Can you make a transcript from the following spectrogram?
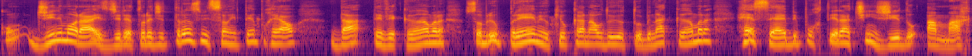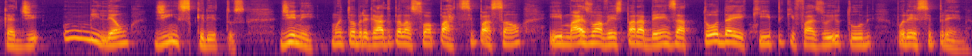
com Dini Moraes, diretora de transmissão em tempo real da TV Câmara, sobre o prêmio que o canal do YouTube na Câmara recebe por ter atingido a marca de um milhão de inscritos. Dini, muito obrigado pela sua participação e mais uma vez parabéns a toda a equipe que faz o YouTube por esse prêmio.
